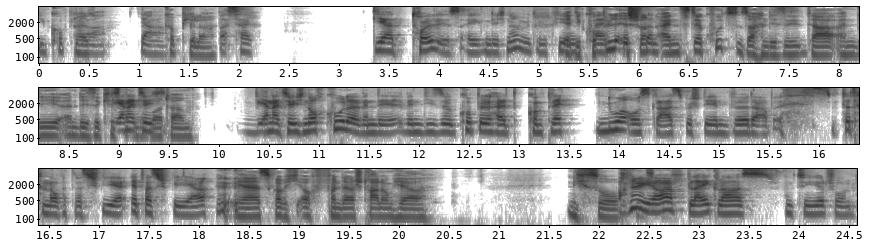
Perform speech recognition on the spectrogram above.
Die Copula. Ja. Copula. Was halt die ja toll ist eigentlich, ne? Mit den vielen ja, die Kuppel ist schon eines der coolsten Sachen, die sie da an die an diese Kiste ja, gebaut haben. Wäre natürlich noch cooler, wenn die, wenn diese Kuppel halt komplett nur aus Glas bestehen würde, aber es wird dann auch etwas schwer, etwas schwer. Ja, ist glaube ich auch von der Strahlung her nicht so. Ach naja, Bleiglas funktioniert schon.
